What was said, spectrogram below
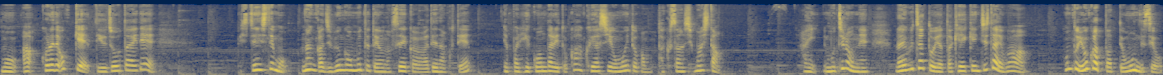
もうあこれで OK っていう状態で出演してもなんか自分が思ってたような成果が出なくてやっぱりへこんだりとか悔しい思いとかもたくさんしました。はい。もちろんねライブチャットをやった経験自体は本当良かったって思うんですよ。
